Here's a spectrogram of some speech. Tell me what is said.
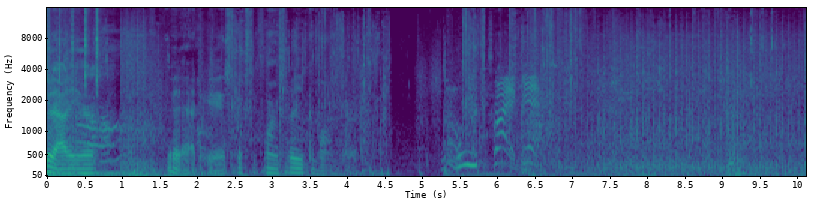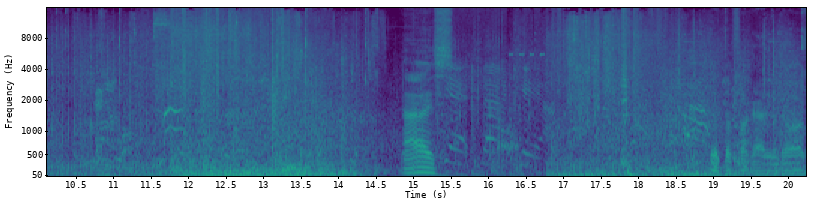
Dude. Get out of here. Get out of here. 64 and 3. Come on, bro. Try again. Nice. Get the fuck out of here, dog.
